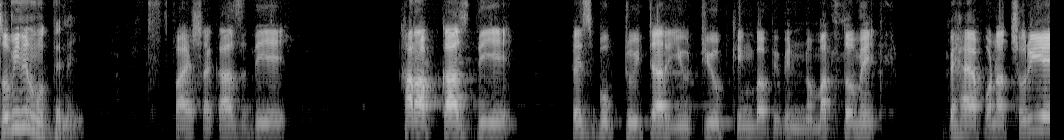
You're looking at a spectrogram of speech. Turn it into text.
জমিনের মধ্যে নেই। ফায়সা কাজ দিয়ে, খারাপ কাজ দিয়ে ফেসবুক টুইটার ইউটিউব কিংবা বিভিন্ন মাধ্যমে বেহায়াপনা ছড়িয়ে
